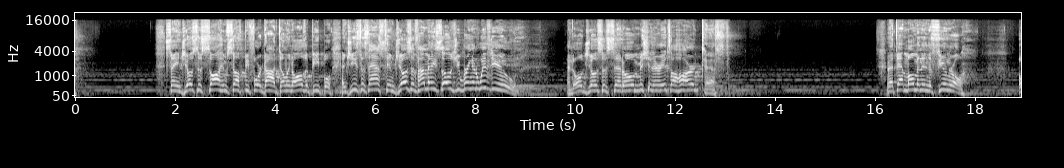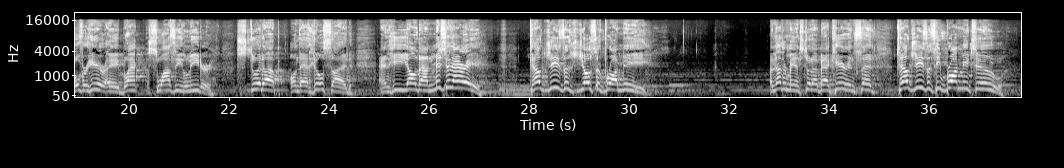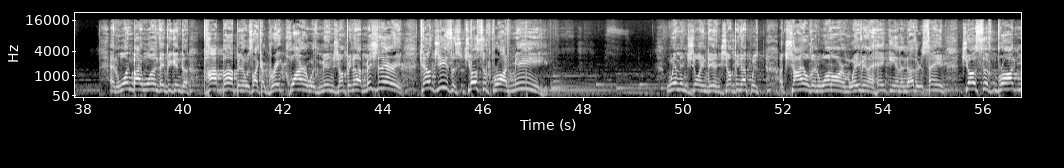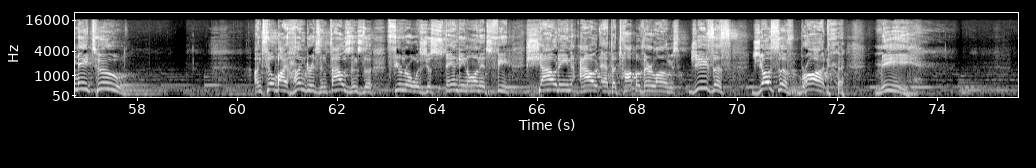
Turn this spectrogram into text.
saying Joseph saw himself before God, telling all the people, and Jesus asked him, Joseph, how many souls you bringing with you? And old Joseph said, Oh, missionary, it's a hard test. And at that moment in the funeral, over here, a black Swazi leader stood up on that hillside and he yelled out, Missionary, tell Jesus Joseph brought me. Another man stood up back here and said, Tell Jesus he brought me too. And one by one, they began to pop up, and it was like a great choir with men jumping up. Missionary, tell Jesus, Joseph brought me. Women joined in, jumping up with a child in one arm, waving a hanky in another, saying, Joseph brought me too. Until by hundreds and thousands, the funeral was just standing on its feet, shouting out at the top of their lungs, Jesus, Joseph brought me.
